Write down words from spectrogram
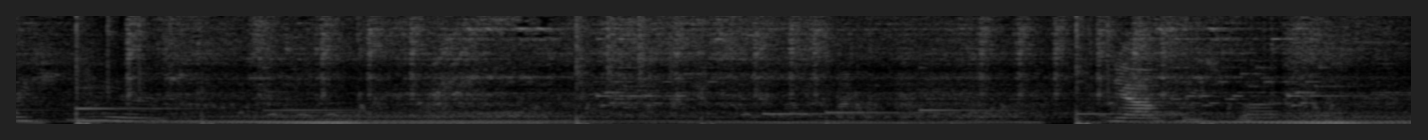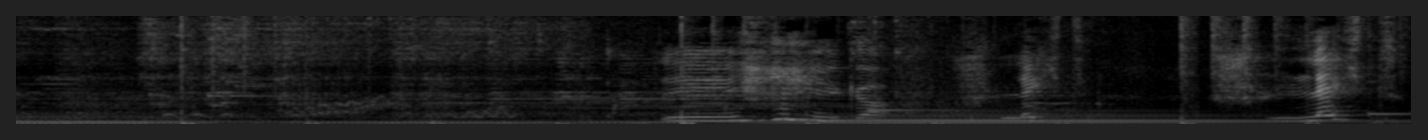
hier. Ja, viel Spaß. Digga. Schlecht. Schlecht.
